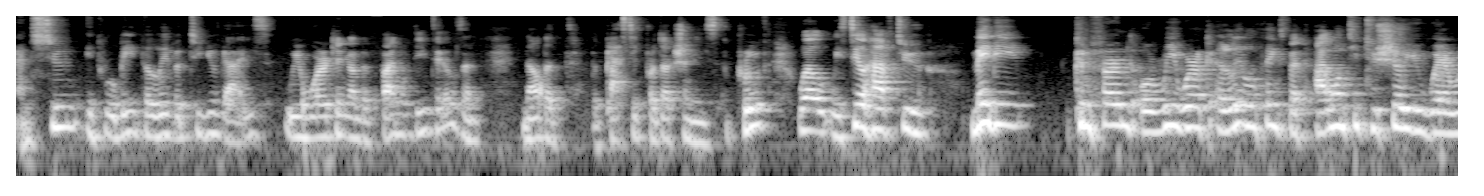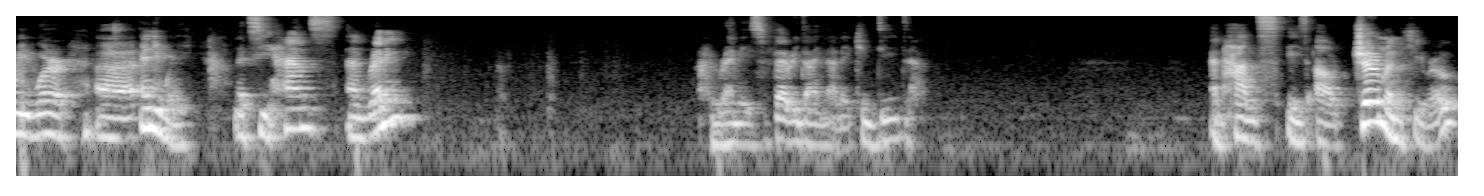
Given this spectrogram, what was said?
And soon it will be delivered to you guys. We're working on the final details and now that the plastic production is approved. Well, we still have to maybe confirmed or rework a little things, but I wanted to show you where we were uh, anyway. Let's see Hans and Remy. Remy is very dynamic indeed. And Hans is our German hero.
